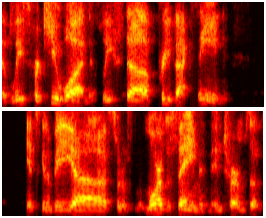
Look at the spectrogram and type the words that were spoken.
at least for Q1, at least uh, pre-vaccine, it's going to be uh, sort of more of the same in, in terms of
